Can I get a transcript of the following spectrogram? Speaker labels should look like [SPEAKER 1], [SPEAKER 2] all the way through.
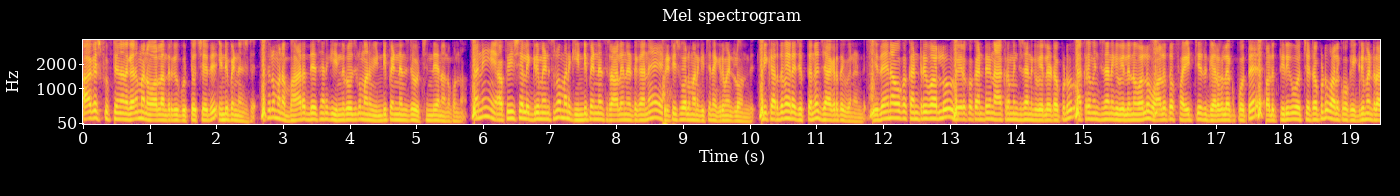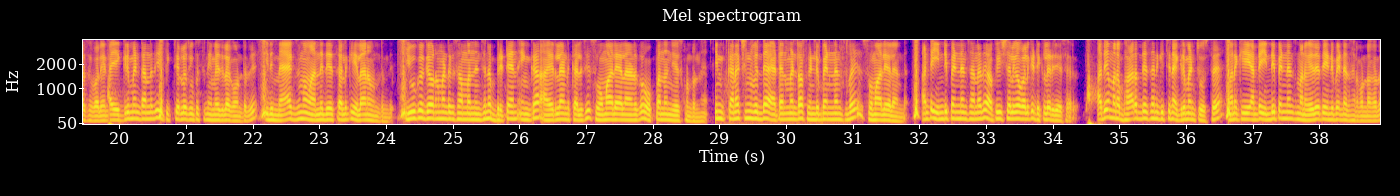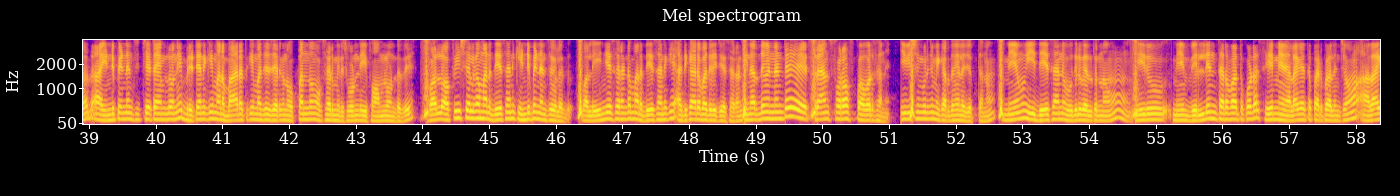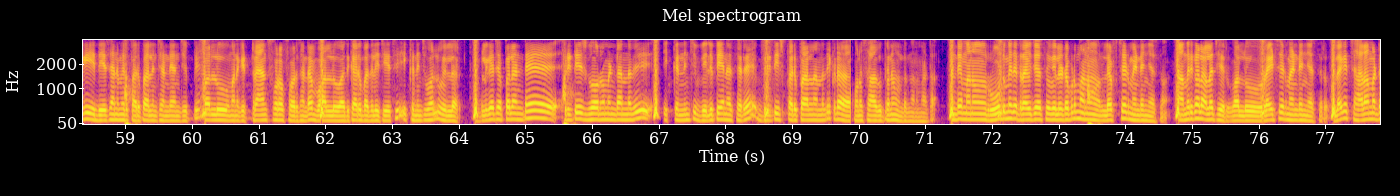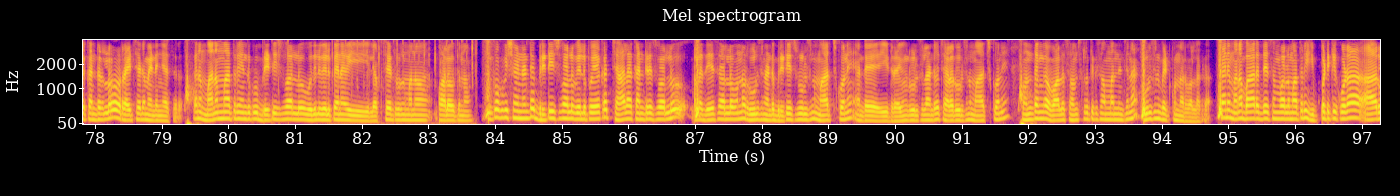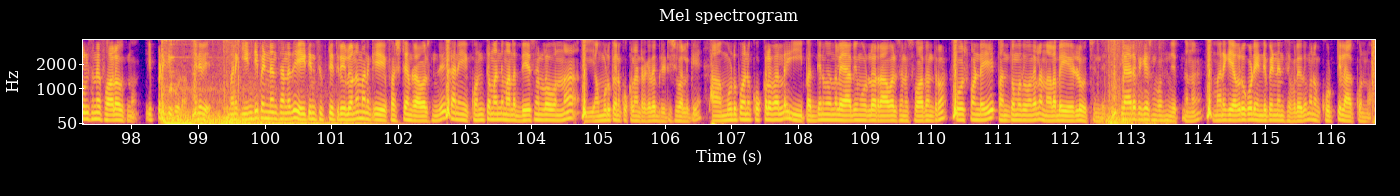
[SPEAKER 1] August fifteen అనగానే మన వాళ్ళందరికీ గుర్తొచ్చేది ఇండిపెండెన్స్ డే అసలు మన భారతదేశానికి ఇన్ని రోజులు మనం ఇండిపెండెన్స్ డే వచ్చింది అని అనుకున్నాం. కానీ అఫీషియల్ అగ్రిమెంట్స్లో మనకి ఇండిపెండెన్స్ రాలేనట్టుగానే బ్రిటిష్ వాళ్ళు మనకి ఇచ్చిన అగ్రిమెంట్లో ఉంది. మీకు అర్థమయ్యేలా చెప్తాను జాగ్రత్తగా వినండి. ఏదైనా ఒక కంట్రీ వాళ్ళు వేరొక కంట్రీని ఆక్రమించడానికి వెళ్ళేటప్పుడు ఆక్రమించడానికి వెళ్ళిన వాళ్ళు వాళ్ళతో ఫైట్ చేసి గెలవలేకపోతే వాళ్ళు తిరిగి వచ్చేటప్పుడు వాళ్ళకి ఒక అగ్రిమెంట్ రాసేవాళ్ళు ఆ అగ్రిమెంట్ అనేది పిక్చర్లో చూపిస్తున్న ఇమేజ్ లాగా ఉంటుంది. ఇది మాక్సిమం అన్ని దేశాలకి ఇలానే ఉంటుంది. యూకే గవర్నమెంట్కి సంబంధించిన బ్రిటన్ ఇంకా ఐర్లాండ్ కలిసి సోమాలియా ల్యాండ్ ఒప్పందం చేసుకుంటున్నాయి. In connection with the attainment of independence by Somalia land అంటే ఇండిపెండెన్స్ అనేది అఫీషియల్గా వాళ్ళకి డిక్లేర్ చేశారు. అదే మన భారతదేశానికి ఇచ్చిన అగ్రిమెంట్ చూస్తే మనకి అంటే ఇండిపెండెన్స్ మనం ఏదైతే ఇండిపెండెన్స్ అనుకుంటాం కదా ఆ ఇండిపెండెన్స్ ఇచ్చే టైంలోని బ్రిటన్కి మన భారత్కి మధ్య జరిగిన ఒప్పందం ఒకసారి మీరు చూడండి ఈ ఫామ్లో ఉంటుంది. వాళ్ళు అఫీషియల్గా మన దేశానికి ఇండిపెండెన్స్ ఇవ్వలేదు. వాళ్ళు ఏం చేశారంటే మన దేశానికి అధికార బదిలీ చేశారు. దీని అర్థం ఏంటంటే ట్రాన్స్ఫర్ ఆఫ్ పవర్స్ అని. ఈ విషయం గురించి మీకు అర్థమయ్యేలా చెప్తాను. మేము ఈ దేశాన్ని వదిలి వెళ్తున్నాము. మీరు మేము వెళ్ళిన తర్వాత కూడా సేమ్ మేము ఎలాగైతే పరిపాలించామో అలాగే ఈ దేశాన్ని మీరు పరిపాలించండి అని చెప్పి వాళ్ళు మనకి ట్రాన్స్ఫర్ ఆఫ్ పవర్స్ అంటే వాళ్ళు అధికారి బదిలీ చేసి ఇక్కడ నుంచి వాళ్ళు వెళ్ళారు. సింపుల్గా చెప్పాలంటే బ్రిటిష్ గవర్నమెంట్ అన్నది ఇక్కడి నుంచి వెళ్ళిపోయినా సరే బ్రిటిష్ పరిపాలన అన్నది ఇక్కడ కొనసాగుతూనే ఉంటుంది అనమాట అంటే మనం రోడ్డు మీద డ్రైవ్ చేస్తూ వెళ్ళేటప్పుడు మనం లెఫ్ట్ సైడ్ మెయింటైన్ చేస్తాం. అమెరికాలో అలా చేయరు. వాళ్ళు రైట్ సైడ్ మెయింటైన్ చేస్తారు. అలాగే చాలా మట్టు కంట్రీలో రైట్ సైడ్ మెయింటైన్ చేస్తారు. కానీ మనం మాత్రం ఎందుకు బ్రిటిష్ వాళ్ళు వదిలి వెళ్ళిపోయిన ఈ లెఫ్ట్ సైడ్ రూల్ మనం ఫాలో అవుతున్నాం? ఇంకొక విషయం ఏంటంటే బ్రిటిష్ వాళ్ళు వెళ్ళిపోయాక చాలా కంట్రీస్ వాళ్ళు వాళ్ళ దేశాల్లో ఉన్న రూల్స్ అంటే బ్రిటిష్ రూల్స్ని మార్చుకొని అంటే ఈ డ్రైవింగ్ రూల్స్ లాంటివి చాలా రూల్స్ని మార్చుకొని సొంతంగా వాళ్ళ సంస్కృతికి సంబంధించిన రూల్స్ని పెట్టుకున్నారు వాళ్ళు అక్కడ. కానీ మన భారతదేశం వాళ్ళు మాత్రం ఇప్పటికీ కూడా ఆ రూల్స్ నే ఫాలో అవుతున్నాం. ఇప్పటికీ కూడా. ఎనివే మనకి ఇండిపెండెన్స్ అనేది ఎయిటీన్ ఫిఫ్టీ త్రీలోనే మనకి ఫస్ట్ టైం రావాల్సింది. కానీ కొంతమంది మన దేశంలో ఉన్న ఈ అమ్ముడుపోయిన కుక్కలు అంటారు కదా బ్రిటిష్ వాళ్ళకి. ఆ అమ్ముడుపోయిన కుక్కల వల్ల ఈ పద్దెనిమిది వందల యాభై మూడులో రావాల్సిన స్వాతంత్రం పోస్ట్పోండ్ అయ్యి పంతొమ్మిది వందల నలభై ఏడులో వచ్చింది. క్లారిఫికేషన్ కోసం చెప్తాను చెప్తున్నాను మనకి ఎవరు కూడా ఇండిపెండెన్స్ ఇవ్వలేదు. మనం కొట్టి లాక్కున్నాం.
